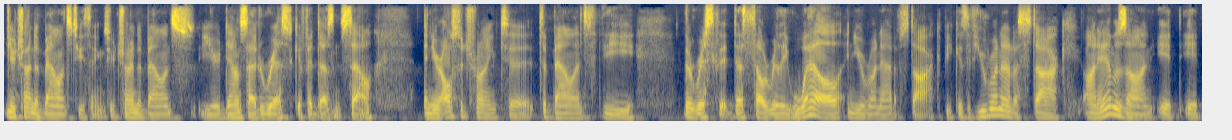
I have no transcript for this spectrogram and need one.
you're trying to balance two things you're trying to balance your downside risk if it doesn't sell and you're also trying to to balance the the risk that it does sell really well and you run out of stock. Because if you run out of stock on Amazon, it it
